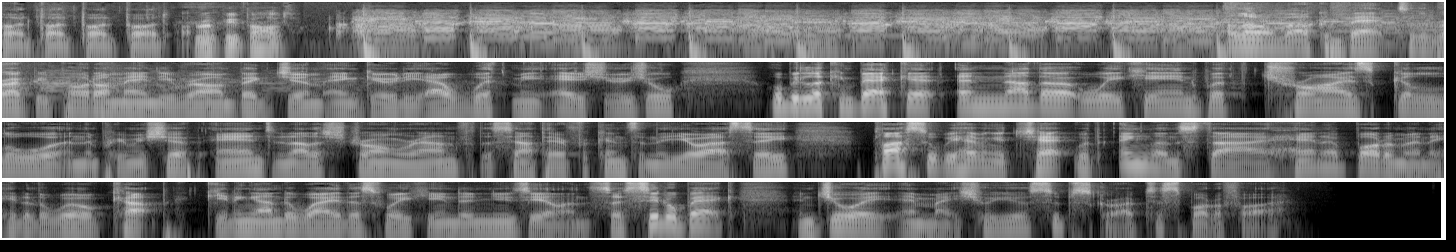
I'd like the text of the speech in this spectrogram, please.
Pod, pod, pod, pod. Rugby pod. Hello and welcome back to the Rugby Pod. I'm Andy Rowan, Big Jim, and Goodey are with me as usual. We'll be looking back at another weekend with tries galore in the Premiership and another strong round for the South Africans in the URC. Plus, we'll be having a chat with England star Hannah Botterman ahead of the World Cup getting underway this weekend in New Zealand. So settle back, enjoy, and make sure you're subscribed to Spotify.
